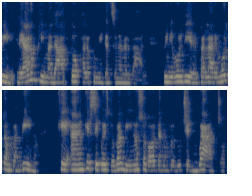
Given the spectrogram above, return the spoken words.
Quindi creare un clima adatto alla comunicazione verbale. Quindi vuol dire parlare molto a un bambino che anche se questo bambino a sua volta non produce linguaggio,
